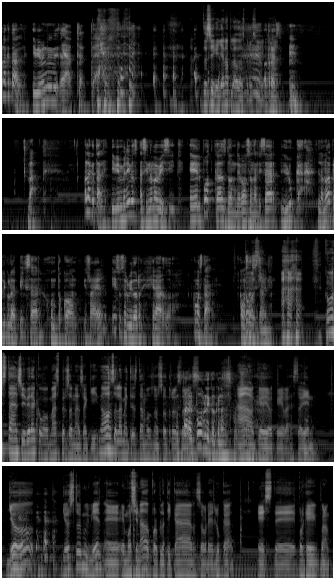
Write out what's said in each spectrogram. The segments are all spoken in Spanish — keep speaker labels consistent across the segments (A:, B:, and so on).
A: Hola, ¿qué tal? Y bienvenido.
B: Tú sigue, ya no aplaudas, pero sí.
A: Otra vez. Va. Hola, ¿qué tal? Y bienvenidos a Cinema Basic, el podcast donde vamos a analizar Luca, la nueva película de Pixar, junto con Israel y su servidor Gerardo. ¿Cómo están?
B: ¿Cómo, están? ¿Cómo están? Si hubiera como más personas aquí. No, solamente estamos nosotros.
A: Es para el público que nos escucha.
B: Ah, ok, ok, va, está bien. Yo, yo estoy muy bien, eh, emocionado por platicar sobre Luca. Este, porque, bueno,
